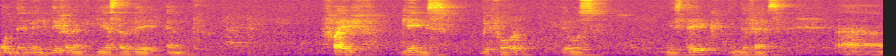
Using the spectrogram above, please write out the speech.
What they make different yesterday and five games before, there was mistake in defense. Uh,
